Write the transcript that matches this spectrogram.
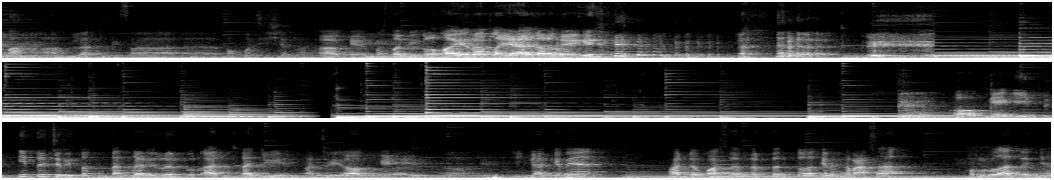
apa? Alhamdulillah bisa eh, top position lah. Oke, pas tapi kalau khairat lah ya kalau kayak gitu. Oke, gitu. Itu cerita tentang dari Al-Quran tajwid. Tajwid Oke. Al-Quran. Oke. Hingga akhirnya pada fase tertentu akhirnya ngerasa perlu adanya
